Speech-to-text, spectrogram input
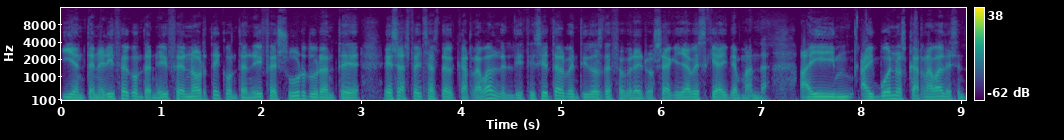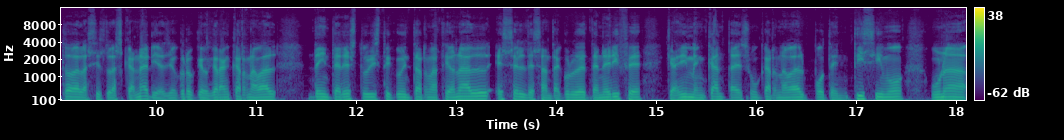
y en Tenerife con Tenerife Norte y con Tenerife Sur durante esas fechas del carnaval, del 17 al 22 de febrero. O sea que ya ves que hay demanda. Hay, hay buenos carnavales en todas las Islas Canarias. Yo creo que el gran carnaval de interés turístico internacional es el de Santa Cruz de Tenerife, que a mí me encanta. Es un carnaval potentísimo, una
